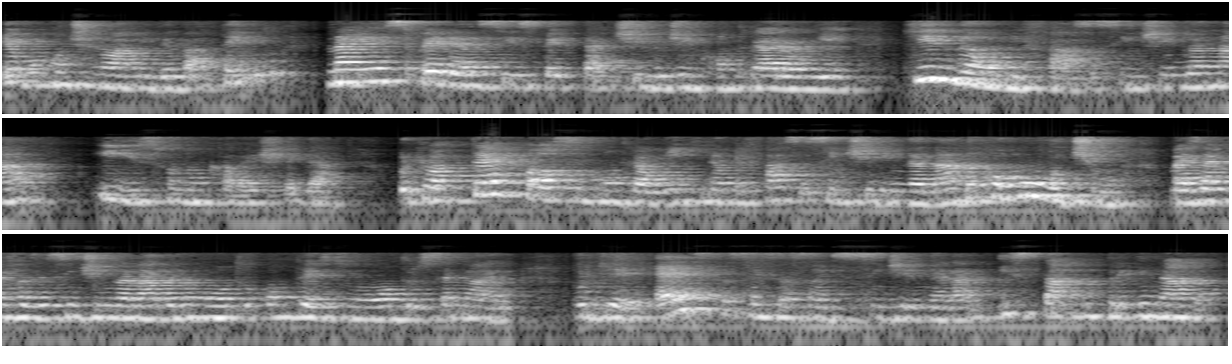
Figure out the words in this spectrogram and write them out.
Eu vou continuar me debatendo na esperança e expectativa de encontrar alguém que não me faça sentir enganada e isso nunca vai chegar. Porque eu até posso encontrar alguém que não me faça sentir enganada como último, mas vai me fazer sentir enganada num outro contexto, num outro cenário. Porque esta sensação de se sentir enganada está impregnada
